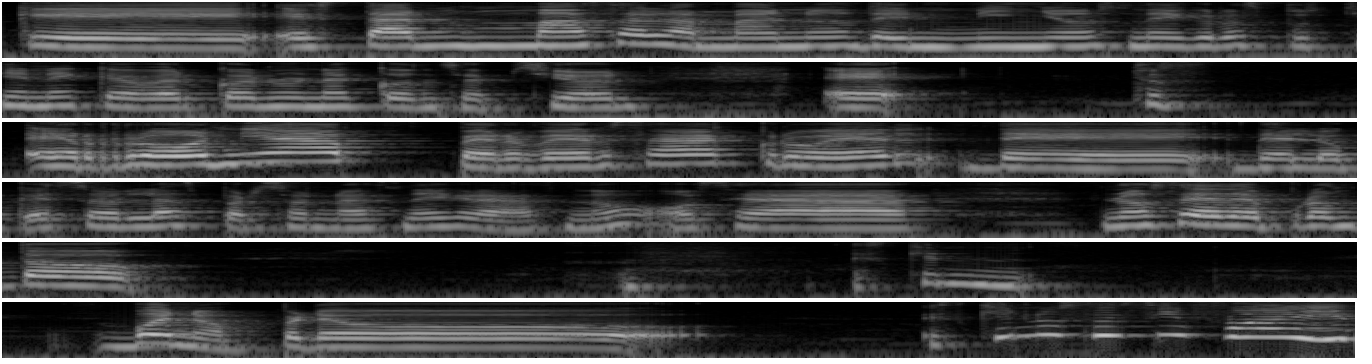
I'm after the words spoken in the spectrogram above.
que están más a la mano de niños negros, pues tiene que ver con una concepción, eh, pues, errónea, perversa, cruel de, de lo que son las personas negras, ¿no? O sea, no sé, de pronto, es que, bueno, pero es que no sé si ahí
